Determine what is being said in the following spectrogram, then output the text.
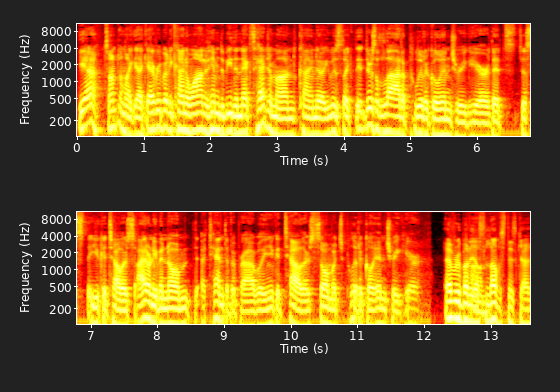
Yeah, something like that. Like everybody kind of wanted him to be the next hegemon. Kind of, he was like, there's a lot of political intrigue here. That's just you could tell. There's, I don't even know a tenth of it probably, and you could tell there's so much political intrigue here. Everybody else um, loves this guy.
